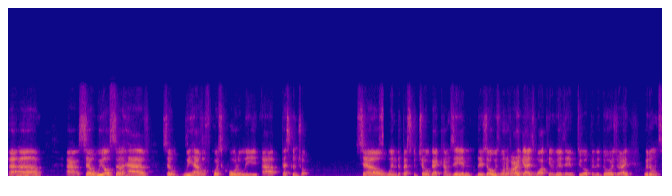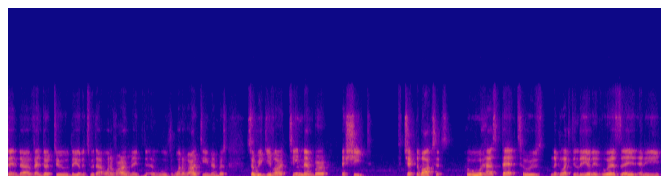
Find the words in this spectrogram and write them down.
Uh, Mhm. um, uh, so we also have, so we have, of course, quarterly uh, pest control. So when the pest control guy comes in, there's always one of our guys walking with him to open the doors, right? We don't send a vendor to the units without one of our with one of our team members. So we give our team member a sheet to check the boxes who has pets, who's neglecting the unit, who has a, any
